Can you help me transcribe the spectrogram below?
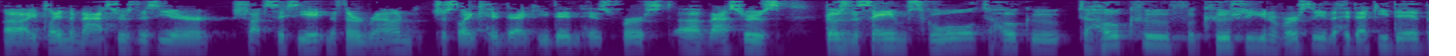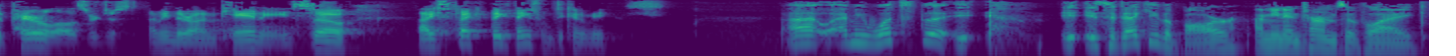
Uh, he played in the Masters this year, shot 68 in the third round, just like Hideki did in his first uh, Masters. Goes to the same school, Tohoku, Tohoku Fukushi University, the Hideki did. The parallels are just, I mean, they're uncanny. So I expect big things from Takumi. Uh, I mean, what's the, is Hideki the bar? I mean, in terms of like,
